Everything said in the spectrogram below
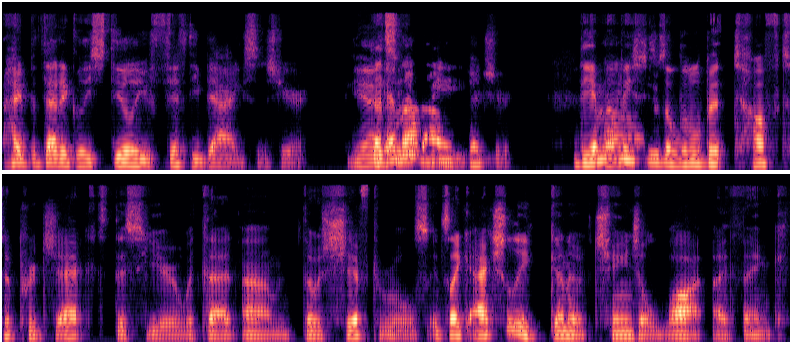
hypothetically steal you 50 bags this year. Yeah. That's Yeah, not might out the picture. the MLB Uh, seems a little bit tough to project this year with that um those shift rules. It's like actually gonna change a lot, I think.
